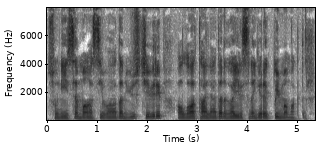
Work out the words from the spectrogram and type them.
sonu ise masivadan yüz çevirip allah Teala'dan gayrısına gerek duymamaktır.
